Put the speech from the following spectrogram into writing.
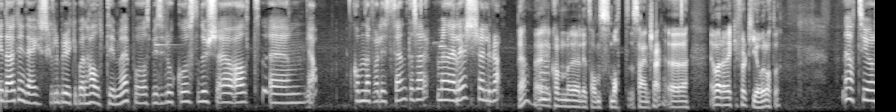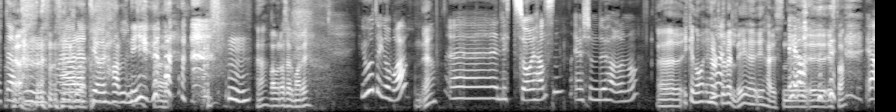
I dag tenkte jeg jeg skulle bruke bare en halvtime på å spise frokost og dusje og alt. Um, ja. Kom derfor litt sent, dessverre. Men ellers veldig bra. Ja, jeg kom eh, litt sånn smått sein sjøl. Jeg var her ikke før ti over åtte. Ja, ti over åtte. Ja. Mm. Jeg var ti over halv ni. Ja, hva med deg selv, Mari? Jo, det går bra. Ja. Eh, litt sår i halsen. Jeg vet ikke om du hører det nå? Eh, ikke nå. Jeg hørte Nei. det veldig i, i heisen i, Ja. i, i stad.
